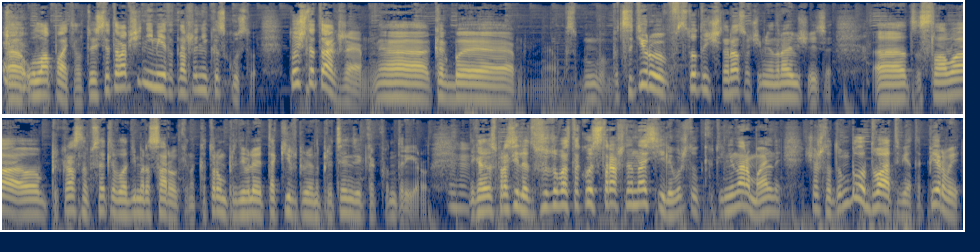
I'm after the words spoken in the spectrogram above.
э, улопатил. То есть это вообще не имеет отношения к искусству. Точно так же, э, как бы цитирую в 100 тысяч раз очень мне нравящиеся э, слова э, прекрасного писателя Владимира Сорокина, к которому предъявляют такие же примерно претензии, как фон Триеру. Uh-huh. И когда спросили, что у вас такое страшное насилие, вы что, какой-то ненормальный, еще что-то. Ну, было два ответа. Первый,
